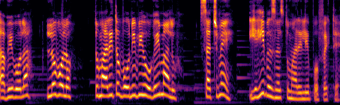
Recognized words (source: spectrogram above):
अभी बोला, लो बोलो, तुम्हारी तो बोनी भी हो गई मालू। सच में, यही बिज़नेस तुम्हारे लिए परफेक्ट है।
